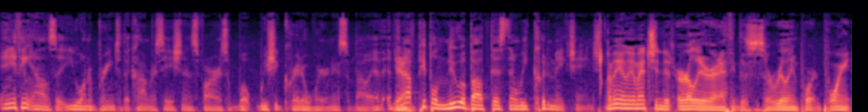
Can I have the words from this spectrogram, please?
anything else that you want to bring to the conversation as far as what we should create awareness about? If, if Yeah. enough people knew about this, then we could make change. I mean, we mentioned it earlier, and I think this is a really important point:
